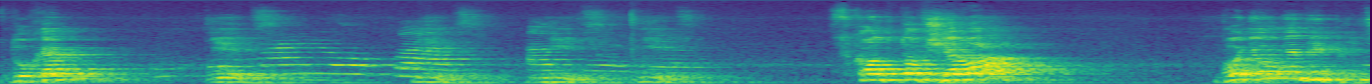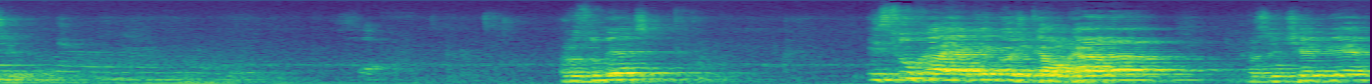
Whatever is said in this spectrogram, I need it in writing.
z duchem? Nic, nic, nic, nic. Skąd to wzięła? Bo nie umie Biblii czytać. Rozumiesz? I słucha jakiegoś gałgana, proszę Ciebie,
